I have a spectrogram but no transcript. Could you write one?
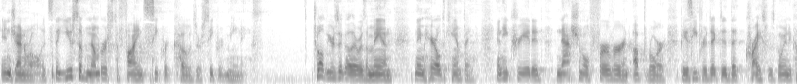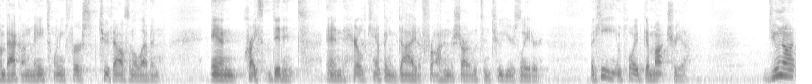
in general. It's the use of numbers to find secret codes or secret meanings. 12 years ago, there was a man named Harold Camping, and he created national fervor and uproar because he predicted that Christ was going to come back on May 21st, 2011. And Christ didn't, and Harold Camping died a fraud and a charlatan two years later. But he employed gematria. Do not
